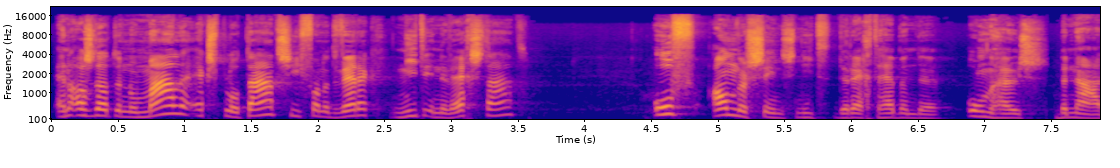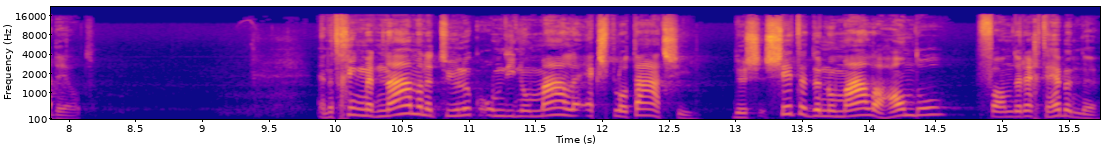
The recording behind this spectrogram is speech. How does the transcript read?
En als dat de normale exploitatie van het werk niet in de weg staat, of anderszins niet de rechthebbende onheus benadeelt. En het ging met name natuurlijk om die normale exploitatie. Dus zit er de normale handel van de rechthebbende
